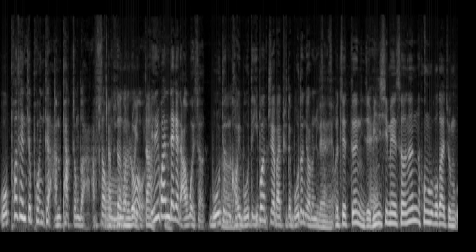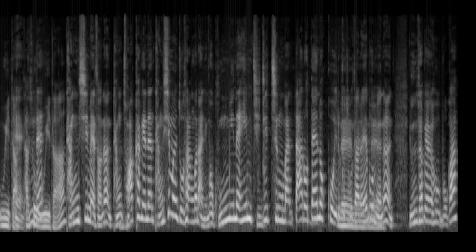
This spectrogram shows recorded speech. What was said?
5%포인트 안팎 정도 앞서고 있는 걸로 있다. 일관되게 나오고 있어요. 모든 어. 거의 모든 이번 주에 발표된 모든 여론조사에서. 네. 어쨌든 이제 네. 민심에서는 홍 후보가 좀 우위다. 네. 다소 우위다. 당심에서는 당 정확하게는 당심을 조사한 건 아니고 국민의힘 지지층만 따로 떼놓고 이렇게 네. 조사를 네, 해보면은 네. 윤석열 후보가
